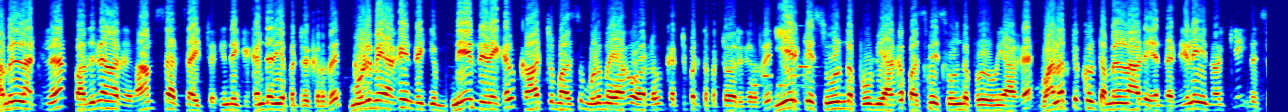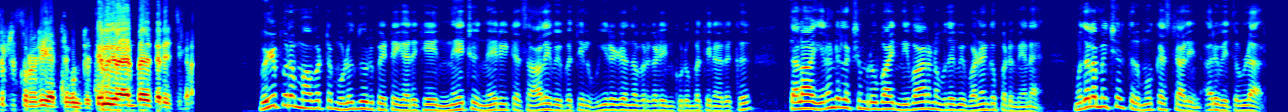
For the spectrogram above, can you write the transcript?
தமிழ்நாட்டில பதினாறு ராம்சார் சைட் இன்றைக்கு கண்டறியப்பட்டிருக்கிறது. முழுமையாக இன்றைக்கு நீர்நிலைகள் காற்று மாசு முழுமையாக ஓரளவு கட்டுப்படுத்தப்பட்டு வருகிறது. இயற்கை சூழ்ந்த பூமியாக பசுமை சூழ்ந்த பூமியாக வனத்துக்குள் தமிழ்நாடு என்ற நிலையை நோக்கி இந்த சுற்றுச்சூழலை எடுத்துக்கொண்டு செல்கிறார் என்பதை தெரிவிச்சுக்கிறேன். விழுப்புரம் மாவட்டம் உளுந்தூர்பேட்டை அருகே நேற்று நேரிட்ட சாலை விபத்தில் உயிரிழந்தவர்களின் குடும்பத்தினருக்கு தலா இரண்டு லட்சம் ரூபாய் நிவாரண உதவி வழங்கப்படும் என முதலமைச்சர் திரு மு க ஸ்டாலின் அறிவித்துள்ளார்.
